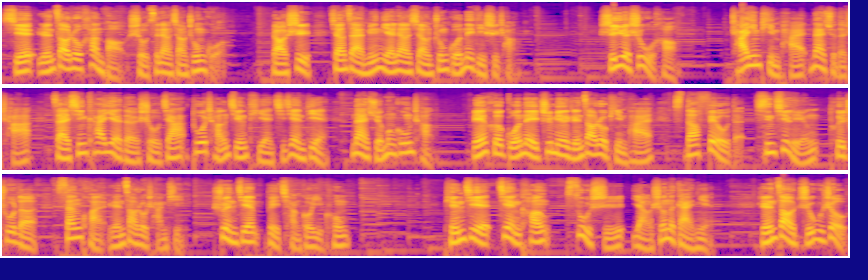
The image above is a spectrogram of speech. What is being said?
携人造肉汉堡首次亮相中国，表示将在明年亮相中国内地市场。十一月十五号。茶饮品牌奈雪的茶在新开业的首家多场景体验旗舰店奈雪梦工厂，联合国内知名人造肉品牌 Starfield 星期零推出了三款人造肉产品，瞬间被抢购一空。凭借健康、素食、养生的概念，人造植物肉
